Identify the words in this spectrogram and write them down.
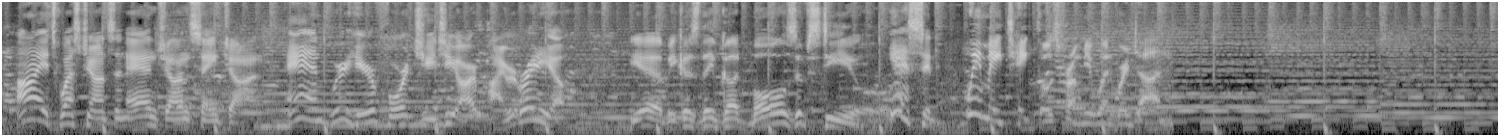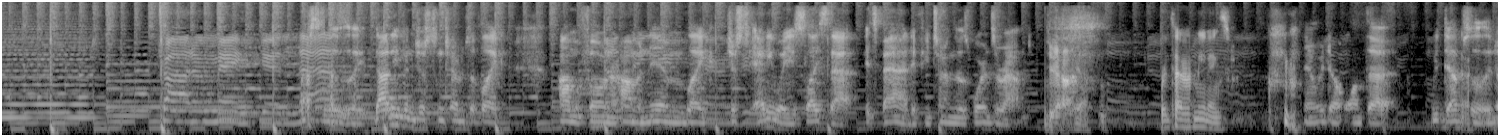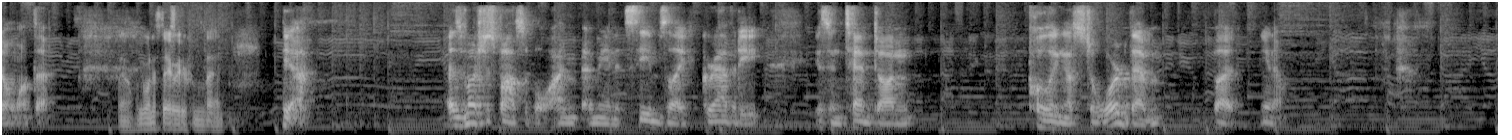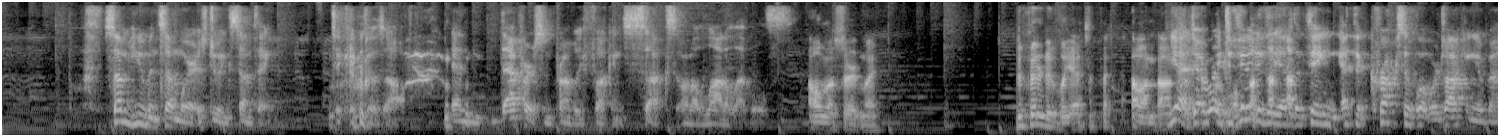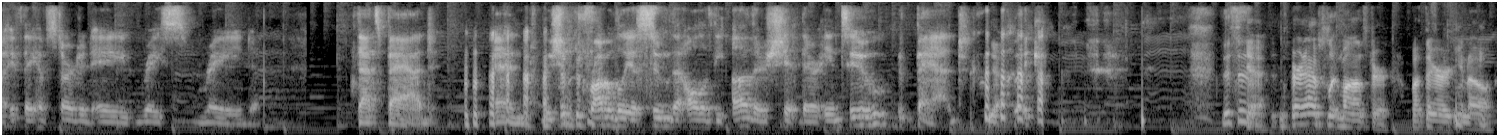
Hi, it's Wes Johnson. And John St. John. And we're here for GGR Pirate Radio. Yeah, because they've got balls of steel. Yes, and we may take those from you when we're done. Absolutely. Not even just in terms of like homophone or homonym, like just any way you slice that, it's bad if you turn those words around. Yeah. Yeah. Words have meanings. And we don't want that. We absolutely don't want that. Yeah, we want to stay away from that. Yeah. As much as possible. I'm, I mean, it seems like gravity is intent on pulling us toward them, but, you know. Some human somewhere is doing something to kick those off. And that person probably fucking sucks on a lot of levels. Almost certainly. Definitively at the, on, on oh, Yeah, de- right. Definitively at the thing, at the crux of what we're talking about, if they have started a race raid, that's bad. And we should probably assume that all of the other shit they're into, bad. Yeah. Like, This is Yeah, they're an absolute monster, but they're you know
